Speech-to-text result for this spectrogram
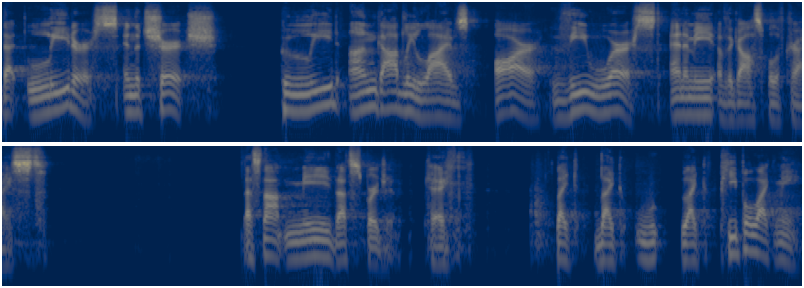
that leaders in the church who lead ungodly lives are the worst enemy of the gospel of Christ. That's not me, that's Spurgeon, okay? Like, like, like people like me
